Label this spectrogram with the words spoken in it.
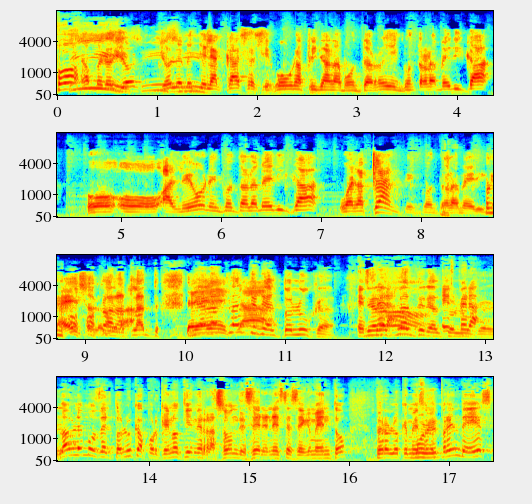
No, pero yo, Sí, yo le sí. metí la casa si juega una final a Monterrey en contra de América o, o al León en contra de América o al Atlante en contra de América. No, Eso no, al. Atlante. Ni al Sí, Atlante ni al Toluca. ni al Espera, Atlante ni al Toluca. Espera, no hablemos del Toluca porque no tiene razón de ser en este segmento, pero lo que me Muy bien. sorprende es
